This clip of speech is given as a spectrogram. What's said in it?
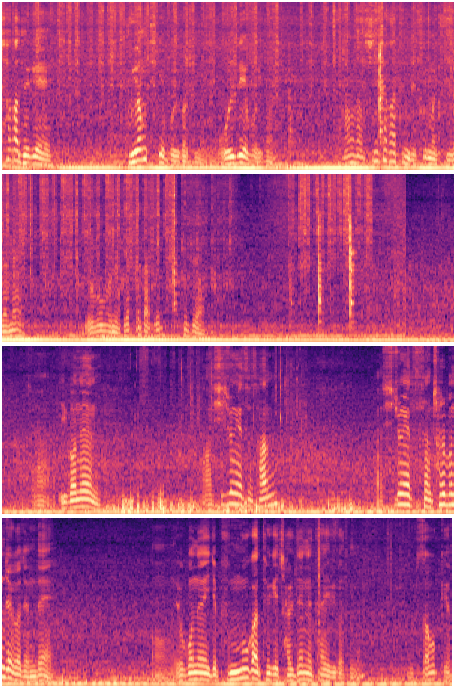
차가 되게 구형튀게 보이거든요. 올드해 보이잖아요. 항상 신차 같은 느낌을 주려면 이 부분을 깨끗하게 해줘야 합니다. 자, 이거는 아, 시중에서 산 아, 시중에서 산 철분 제거제인데 어, 요거는 이제 분무가 되게 잘 되는 타입이거든요. 좀 써볼게요.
